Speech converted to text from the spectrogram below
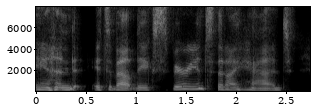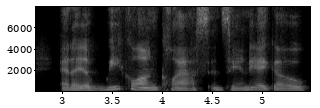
And it's about the experience that I had at a week long class in San Diego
